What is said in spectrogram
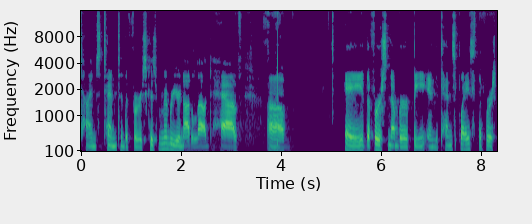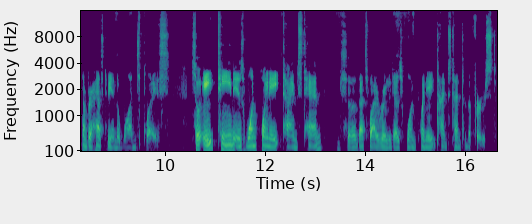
times 10 to the first, because remember you're not allowed to have um, a the first number be in the tens place. The first number has to be in the ones place. So 18 is 1.8 times 10, so that's why I wrote it as 1.8 times 10 to the first.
